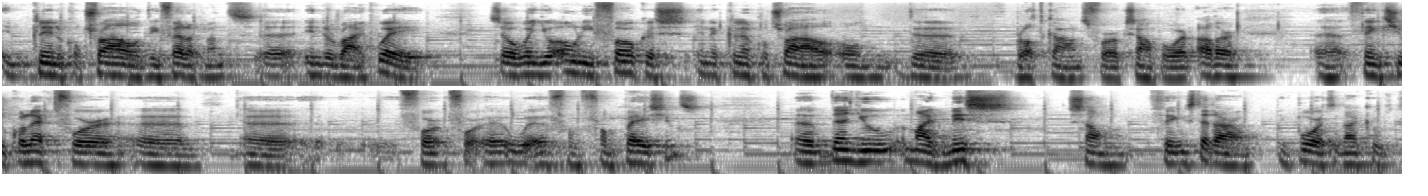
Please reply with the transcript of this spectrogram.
in clinical trial development uh, in the right way. So when you only focus in a clinical trial on the blood counts, for example, or other things you collect for for, for, uh, from, from patients, uh, then you might miss some things that are important. I could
